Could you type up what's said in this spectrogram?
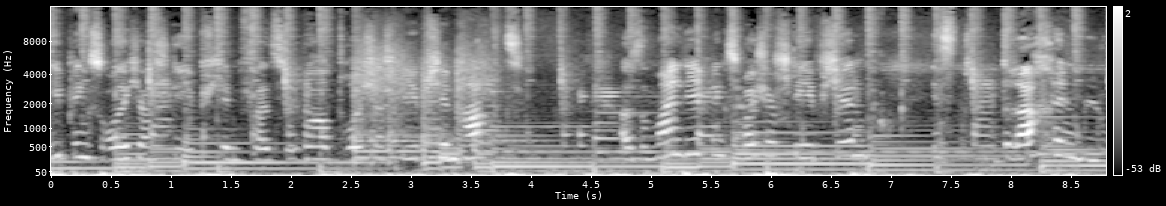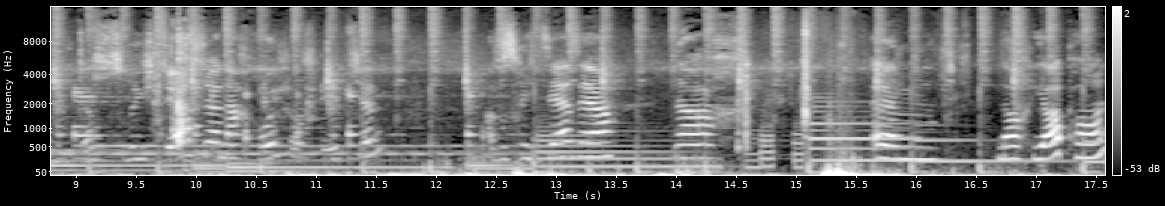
Lieblingsräucherstäbchen, falls ihr überhaupt Räucherstäbchen habt? Also mein Lieblingsräucherstäbchen ist Drachenblut. Das riecht sehr, sehr nach Räucherstäbchen. Riecht sehr, sehr nach, ähm, nach Japan.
